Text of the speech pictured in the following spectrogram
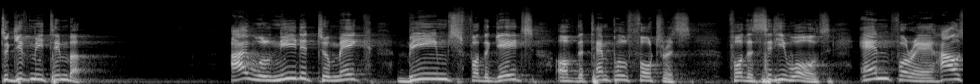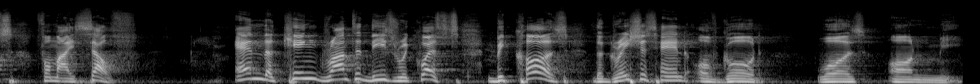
to give me timber. I will need it to make beams for the gates of the temple fortress, for the city walls, and for a house for myself and the king granted these requests because the gracious hand of God was on me.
